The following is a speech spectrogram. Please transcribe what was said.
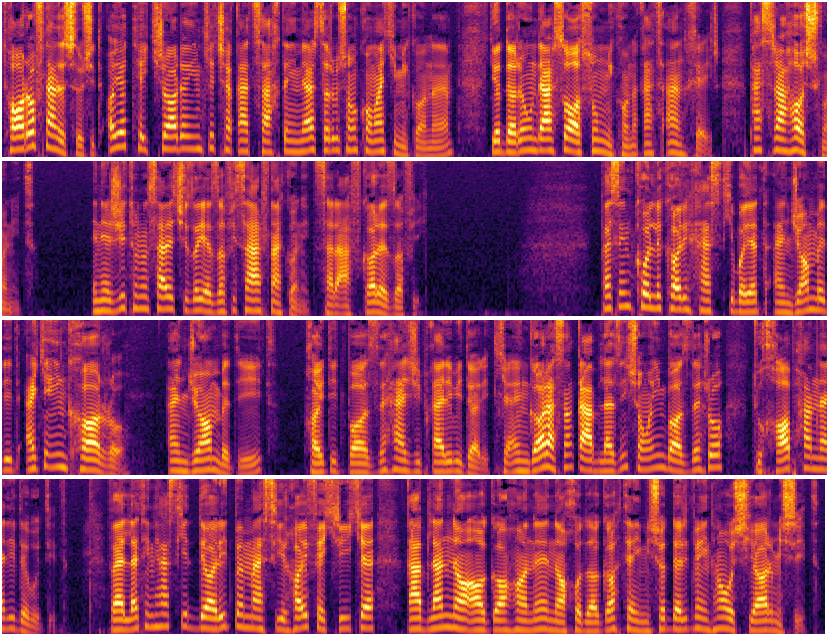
تعارف نداشته باشید. آیا تکرار این که چقدر سخت این درس داره به شما کمکی می‌کنه؟ یا داره اون درس رو آسون می‌کنه؟ قطعا خیر. پس رهاش کنید. انرژیتون رو سر چیزای اضافی صرف نکنید. سر افکار اضافی. پس این کل کاری هست که باید انجام بدید. اگه این کار رو انجام بدید خواهید بازده عجیب غریبی دارید که انگار اصلا قبل از این شما این بازده رو تو خواب هم ندیده بودید. و علت این هست که دارید به مسیرهای فکری که قبلا ناآگاهانه ناخودآگاه طی شد دارید به اینها هوشیار میشید.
